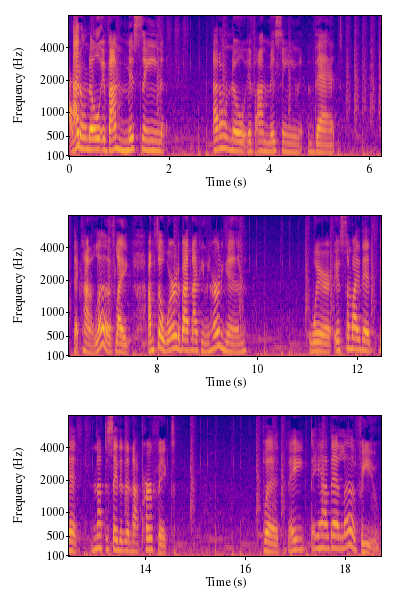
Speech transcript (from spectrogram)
I don't know if I'm missing I don't know if I'm missing that that kind of love. Like I'm so worried about not getting hurt again. Where if somebody that that not to say that they're not perfect, but they they have that love for you.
